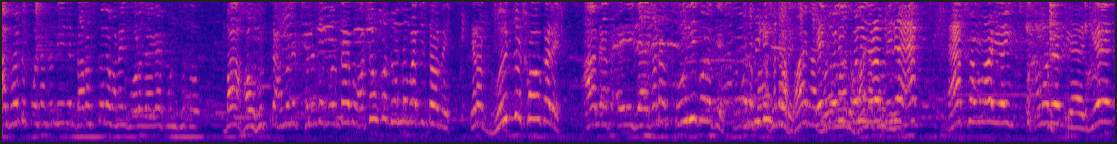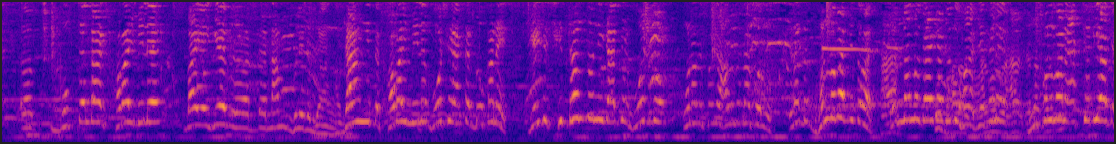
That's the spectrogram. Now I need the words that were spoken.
আজ হয়তো প্রশাসনিকের দ্বারস্থ হলে অনেক বড় জায়গায় পৌঁছতো বা হুটকে। আমাদের ছেলেদের বলতে হবে অসংখ্য ধন্যবাদ দিতে হবে। এরা ধৈর্য সহকারে আজ এই জায়গাটা তৈরি করেছে। এক সময় এই আমাদের যে ইয়ে মুক্তেলদার সবাই মিলে এই যে নাম ভুলে গেল সবাই মিলে বসে একটা দোকানে যেই যে সিদ্ধান্ত নিয়ে যাদের বসবো ওনাদের সঙ্গে আলোচনা করব এনাদের ধন্যবাদ দিতে হয় অন্যান্য জায়গায় যদি হয় যেখানে মুসলমান একচেটি আছে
